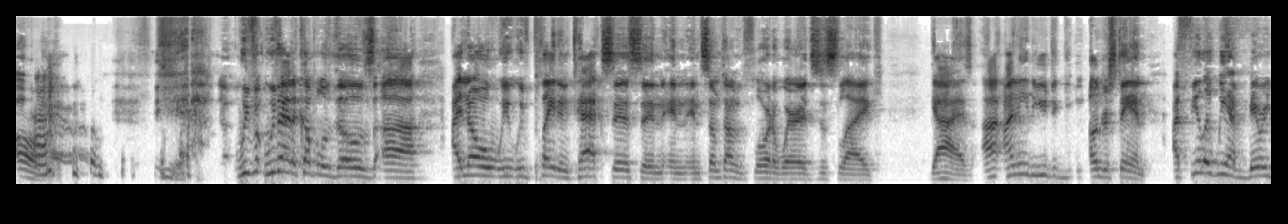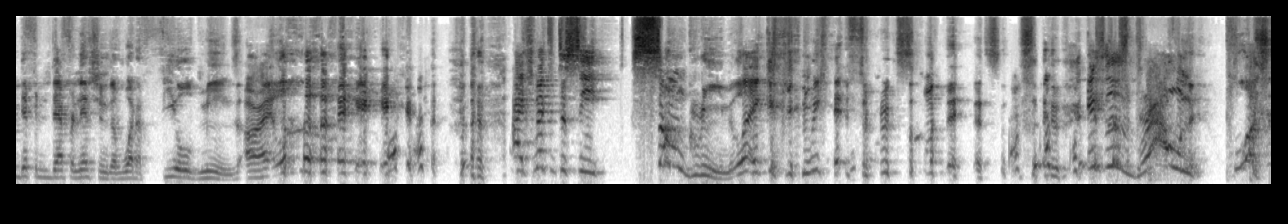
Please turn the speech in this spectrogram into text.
Oh, Um, yeah. We've we've had a couple of those. Uh, I know we we've played in Texas and and, and sometimes in Florida where it's just like, guys, I, I need you to understand. I feel like we have very different definitions of what a field means. All right, I expected to see some green. Like, can we get through some of this? it's this brown plus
